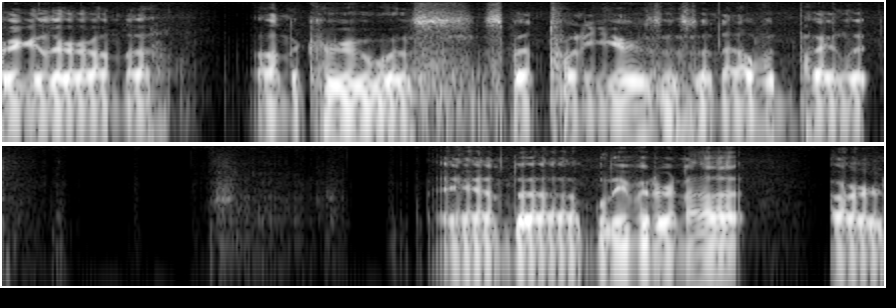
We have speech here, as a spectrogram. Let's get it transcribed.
regular on the on the crew was spent 20 years as an Alvin pilot. And uh, believe it or not, our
